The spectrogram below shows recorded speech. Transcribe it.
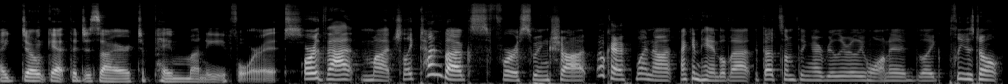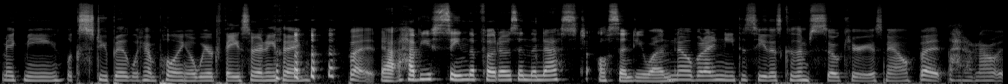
I don't get the desire to pay money for it. Or that much. Like 10 bucks for a swing shot. Okay, why not? I can handle that. If that's something I really, really wanted, like, please don't make me look stupid like I'm pulling a weird face or anything. but Yeah. Have you seen the photos in the nest? I'll send you one. no, but I need to see this because I'm so curious now. But I don't know.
